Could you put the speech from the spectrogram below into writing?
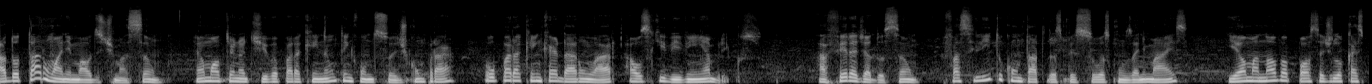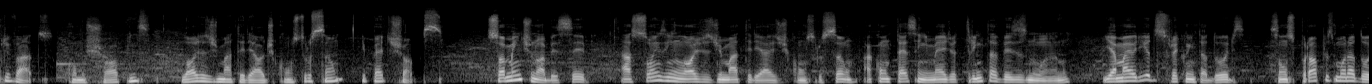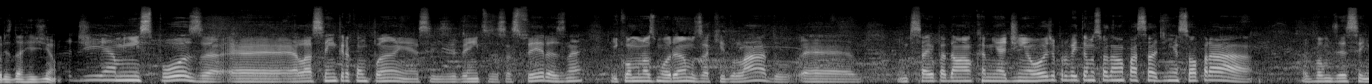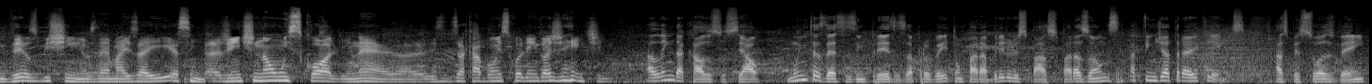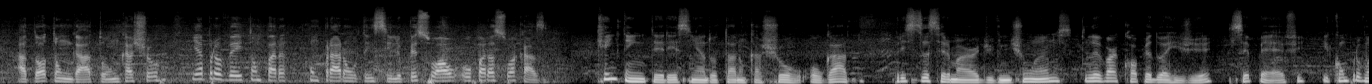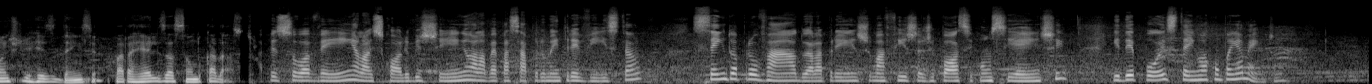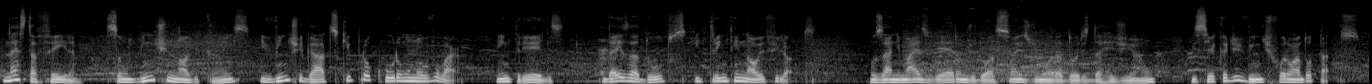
Adotar um animal de estimação é uma alternativa para quem não tem condições de comprar ou para quem quer dar um lar aos que vivem em abrigos. A feira de adoção facilita o contato das pessoas com os animais e é uma nova aposta de locais privados, como shoppings, lojas de material de construção e pet shops. Somente no ABC, ações em lojas de materiais de construção acontecem em média 30 vezes no ano e a maioria dos frequentadores são os próprios moradores da região. A minha esposa, é, ela sempre acompanha esses eventos, essas feiras, né? E como nós moramos aqui do lado, é, a gente saiu para dar uma caminhadinha hoje, aproveitamos para dar uma passadinha só para vamos dizer assim, ver os bichinhos, né? Mas aí, assim, a gente não escolhe, né? Eles acabam escolhendo a gente. Além da causa social, muitas dessas empresas aproveitam para abrir o espaço para as ONGs a fim de atrair clientes. As pessoas vêm, adotam um gato ou um cachorro e aproveitam para comprar um utensílio pessoal ou para a sua casa. Quem tem interesse em adotar um cachorro ou gato precisa ser maior de 21 anos e levar cópia do RG, CPF e comprovante de residência para a realização do cadastro. A pessoa vem, ela escolhe o bichinho, ela vai passar por uma entrevista Sendo aprovado, ela preenche uma ficha de posse consciente e depois tem o um acompanhamento. Nesta feira, são 29 cães e 20 gatos que procuram um novo lar. Entre eles, 10 adultos e 39 filhotes. Os animais vieram de doações de moradores da região e cerca de 20 foram adotados.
